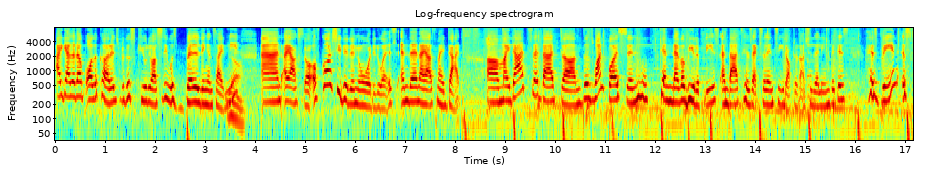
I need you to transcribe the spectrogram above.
I gathered up all the courage because curiosity was building inside me. Yeah. And I asked her. Of course, she didn't know what it was. And then I asked my dad. Uh, my dad said that um, there's one person who can never be replaced, and that's His Excellency Dr. Rashid Alleem, because his brain is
